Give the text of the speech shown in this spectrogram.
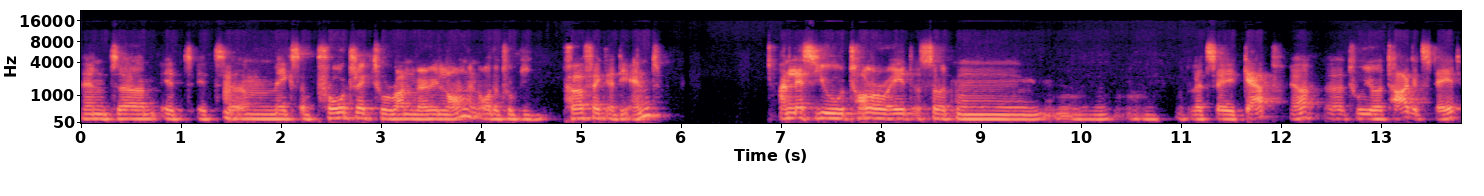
and um, it it um, makes a project to run very long in order to be perfect at the end. Unless you tolerate a certain, let's say, gap, yeah, uh, to your target state,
